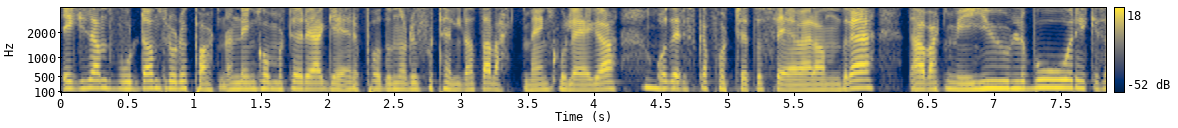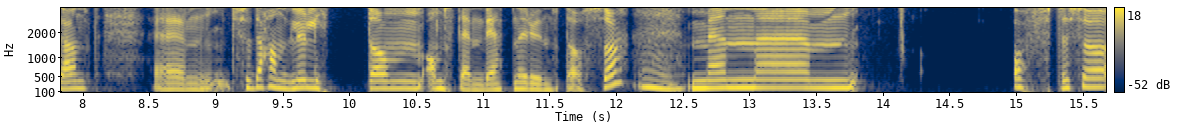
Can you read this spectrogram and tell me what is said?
Ikke sant? Hvordan tror du partneren din kommer til å reagere på det når du forteller at det har vært med en kollega, og dere skal fortsette å se hverandre? Det har vært mye julebord, ikke sant. Um, så det handler jo litt om omstendighetene rundt det også. Men um, ofte så,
